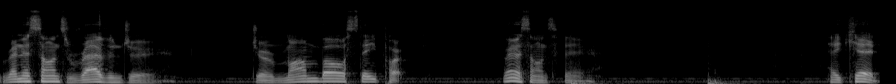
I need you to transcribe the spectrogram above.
Renaissance Ravager. Jermambo State Park. Renaissance Fair. Hey kid.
